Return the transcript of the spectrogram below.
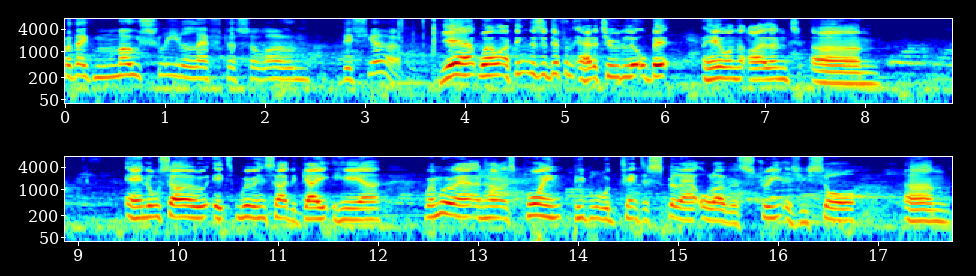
but they've mostly left us alone this year. Yeah, well, I think there's a different attitude a little bit here on the island, um, and also it's we're inside the gate here. When we were out in Hunters Point, people would tend to spill out all over the street, as you saw, um,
